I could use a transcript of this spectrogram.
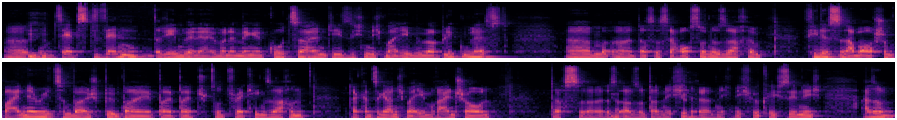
Äh, mhm. Und selbst wenn, reden wir ja über eine Menge Codezeilen, die sich nicht mal eben überblicken lässt. Ähm, äh, das ist ja auch so eine Sache. Vieles ist aber auch schon Binary zum Beispiel bei, bei, bei so Tracking-Sachen. Da kannst du gar nicht mal eben reinschauen. Das äh, ist ja, also dann nicht, genau. äh, nicht, nicht wirklich sinnig. Also,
